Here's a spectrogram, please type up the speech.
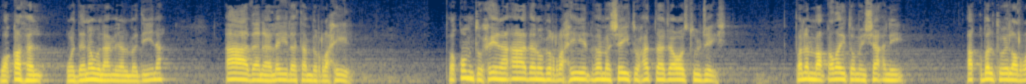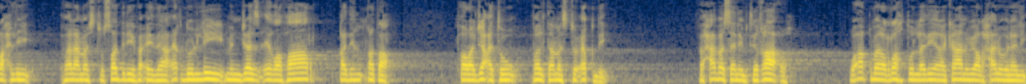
وقفل ودنونا من المدينة آذن ليلة بالرحيل. فقمت حين آذن بالرحيل فمشيت حتى جاوزت الجيش. فلما قضيت من شأني أقبلت إلى الرحل فلمست صدري فإذا عقد لي من جزع ظفار قد انقطع. فرجعت فالتمست عقدي فحبسني ابتغاؤه وأقبل الرهط الذين كانوا يرحلون لي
